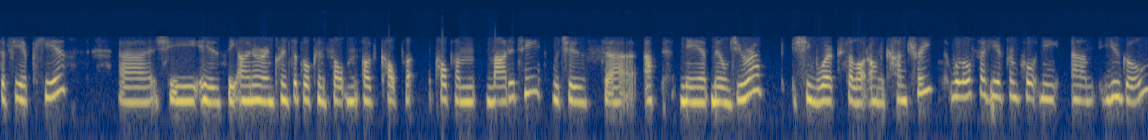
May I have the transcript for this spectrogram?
Sophia Pierce. uh, she is the owner and principal consultant of Culpa Marditi, which is uh, up near Mildura. She works a lot on country. We'll also hear from Courtney um, Ugle,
